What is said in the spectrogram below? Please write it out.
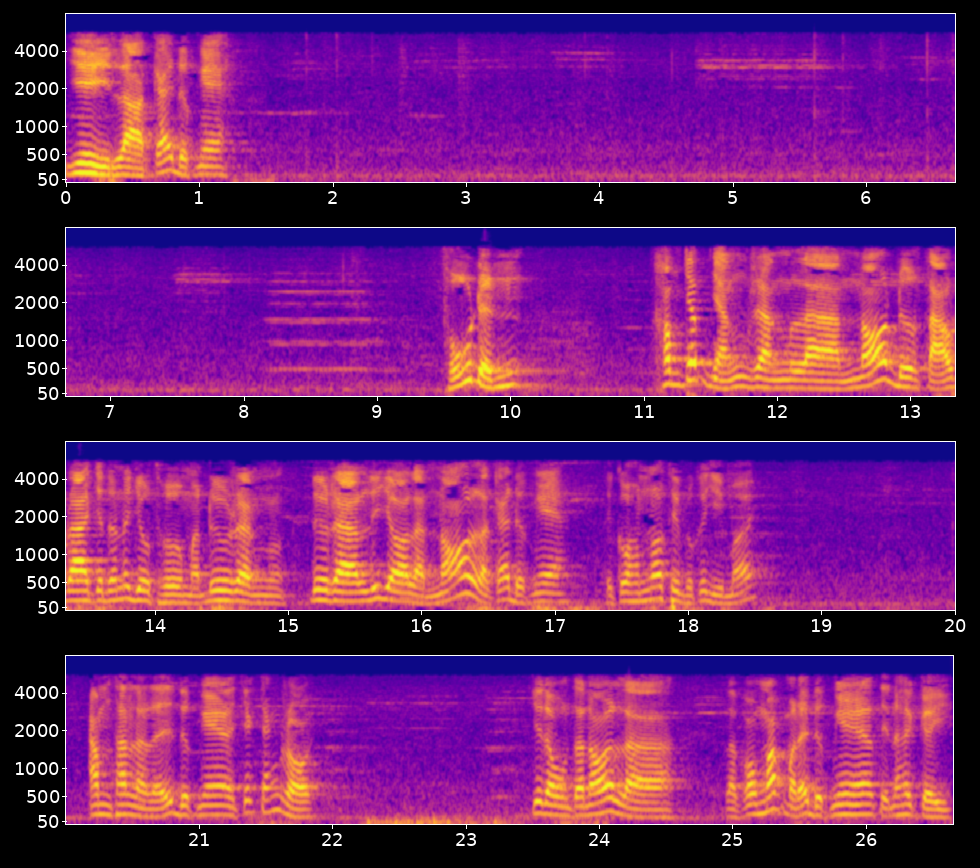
Gì là cái được nghe. Phủ định không chấp nhận rằng là nó được tạo ra cho nên nó vô thường mà đưa rằng, đưa ra lý do là nó là cái được nghe. Thì cô không nói thêm được cái gì mới. Âm thanh là để được nghe là chắc chắn rồi. Chứ đâu người ta nói là là con mắt mà để được nghe thì nó hơi kỳ.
